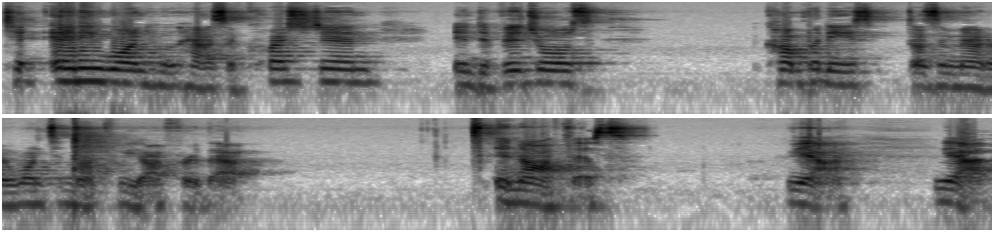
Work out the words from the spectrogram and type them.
to anyone who has a question, individuals, companies, doesn't matter. Once a month, we offer that in office. Yeah. Yeah.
